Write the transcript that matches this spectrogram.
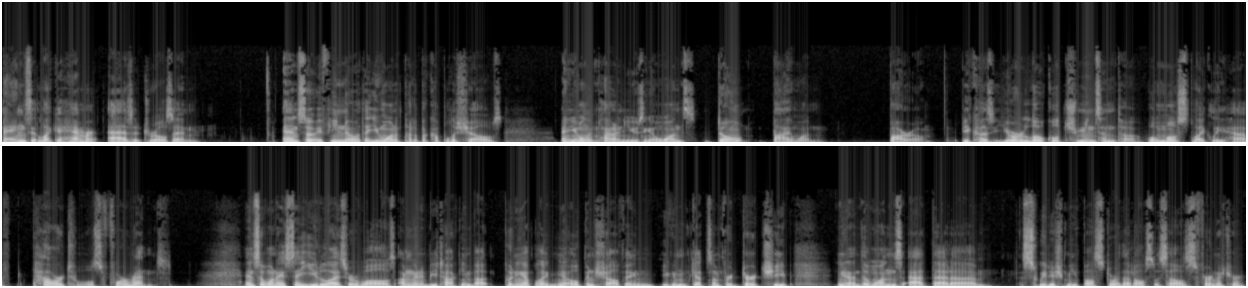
bangs it like a hammer as it drills in. And so if you know that you want to put up a couple of shelves and you only plan on using it once, don't buy one. Borrow. Because your local Jumin Center will most likely have power tools for rent. And so when I say utilize your walls, I'm going to be talking about putting up like, you know, open shelving. You can get some for dirt cheap. You know, the ones at that, uh, Swedish meatball store that also sells furniture,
